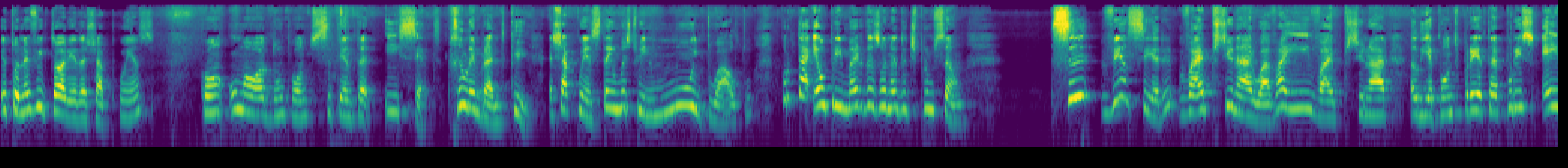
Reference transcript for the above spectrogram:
eu estou na vitória da Chapecoense com uma odd de 1.77. Relembrando que a Chapecoense tem um masculino muito alto, porque tá, é o primeiro da zona de despromoção. Se vencer, vai pressionar o Havaí, vai pressionar ali a Ponte Preta, por isso é,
